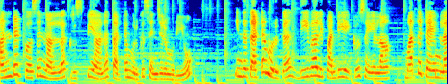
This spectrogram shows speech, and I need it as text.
ஹண்ட்ரட் பர்சன்ட் நல்ல கிறிஸ்பியான தட்டை முறுக்கு செஞ்சிட முடியும். இந்த தட்டை முறுக்கை தீபாவளி பண்டிகைக்கும் செய்யலாம். மற்ற டைமில்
